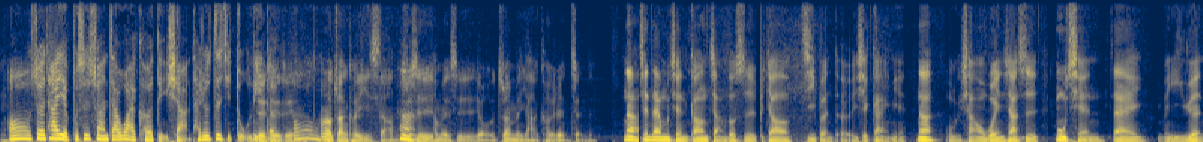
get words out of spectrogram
已。哦，所以它也不是算在外科底下，它就自己独立的。对对对，他哦，们有专科医生啊，嗯就是他们是有专门牙科认证的。那现在目前刚刚讲的都是比较基本的一些概念。那我想要问一下，是目前在你们医院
